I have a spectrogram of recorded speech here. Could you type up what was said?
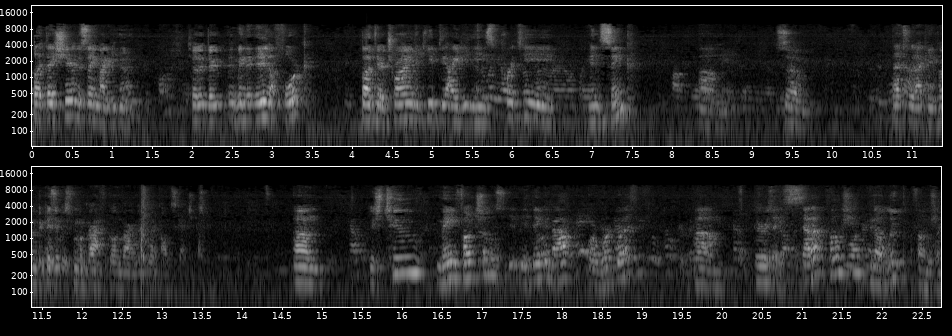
But they share the same IDE. So I mean, it is a fork, but they're trying to keep the IDEs pretty in sync. Um, so that's where that came from because it was from a graphical environment like all the sketches. Um, there's two main functions that you think about or work with. Um, there is a setup function and a loop function.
